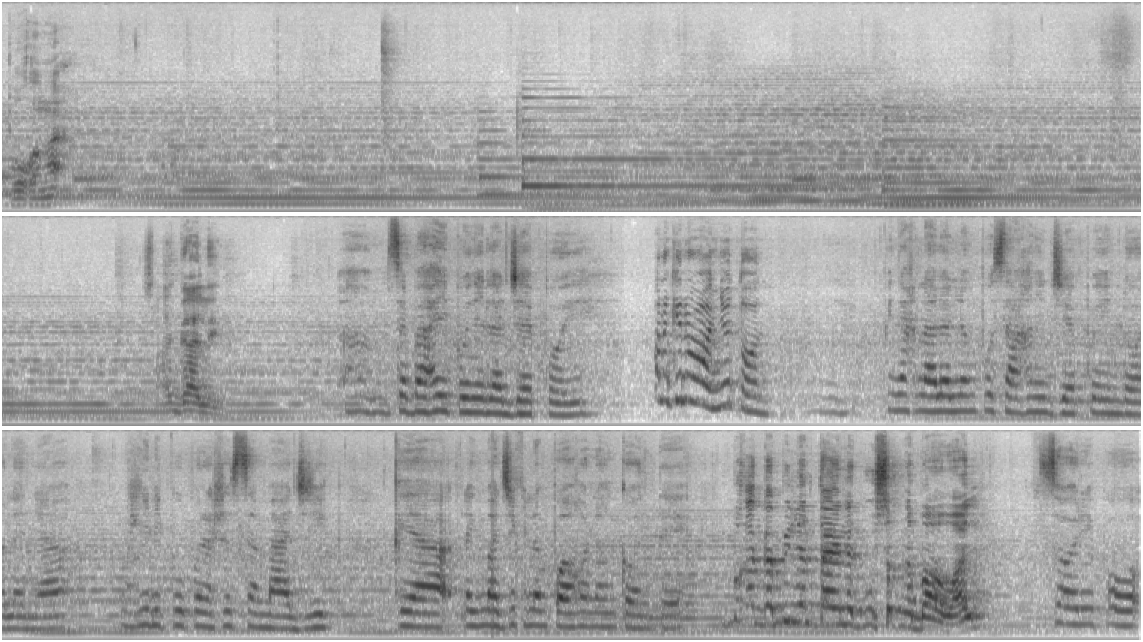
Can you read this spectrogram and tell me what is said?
Upo ka nga. Saan galing? Um, sa bahay po nila Jepoy. Ano ginawa niyo, Ton? Pinaklala lang po sa akin ni Jepoy yung lola niya. Mahilig po pala siya sa magic. Kaya nag-magic lang po ako ng konti. Baka gabi lang tayo nag-usap na bawal? Sorry po.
